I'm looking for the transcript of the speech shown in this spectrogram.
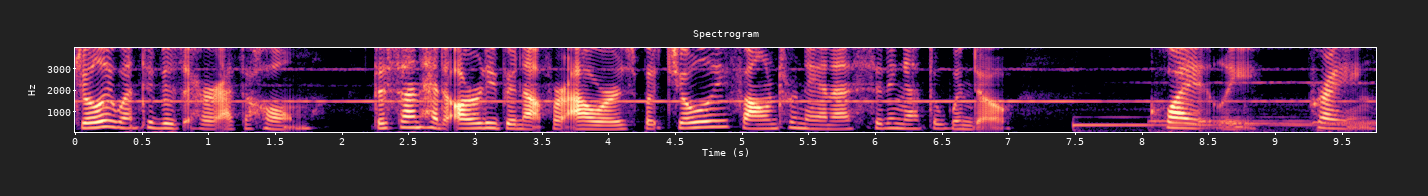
Jolie went to visit her at the home. The sun had already been out for hours, but Jolie found her Nana sitting at the window, quietly praying.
